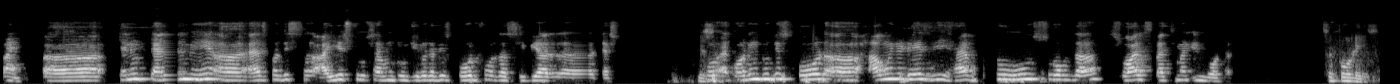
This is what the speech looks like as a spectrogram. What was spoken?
Fine. Uh, can you tell me, uh, as per this uh, IS 2720, that is code for the CBR uh, test. Yes, so, sir. according to this code, uh, how many days we have to soak the soil specimen in water? Four days.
